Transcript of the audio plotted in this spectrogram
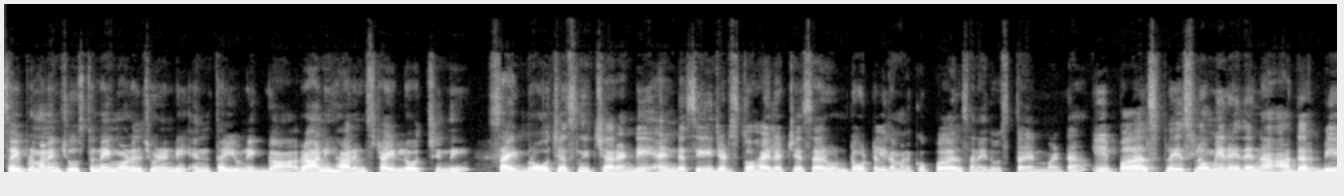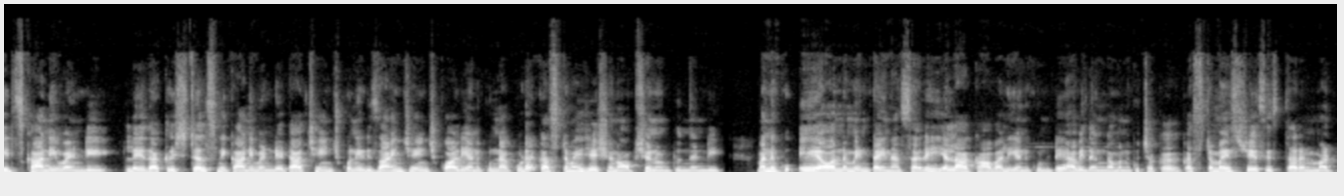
సో, ఇప్పుడు మనం చూస్తున్న ఈ మోడల్ చూడండి ఎంత యూనిక్‌గా రాణి హారం స్టైల్‌లో వచ్చింది. సైడ్ బ్రోచెస్‌ని ఇచ్చారండి. అండ్ సీజెట్స్తో హైలైట్ చేశారు. టోటల్‌గా మనకు పర్ల్స్ అనేది వస్తాయన్నమాట. ఈ పర్ల్స్ ప్లేస్‌లో మీరు ఏదైనా అదర్ బీడ్స్ కానివ్వండి, లేదా క్రిస్టల్స్‌ని కానివ్వండి అటాచ్ చేయించుకొని డిజైన్ చేయించుకోవాలి అనుకున్నా కూడా కస్టమైజేషన్ ఆప్షన్ ఉంటుందండి. మనకు ఏ ఆర్నమెంట్ అయినా సరే ఎలా కావాలి అనుకుంటే ఆ విధంగా మనకు చక్కగా కస్టమైజ్ చేసి ఇస్తారనమాట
